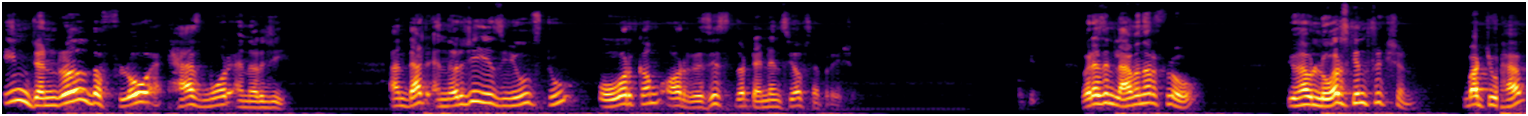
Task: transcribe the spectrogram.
in general the flow has more energy and that energy is used to overcome or resist the tendency of separation. Okay. Whereas in laminar flow, you have lower skin friction, but you have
